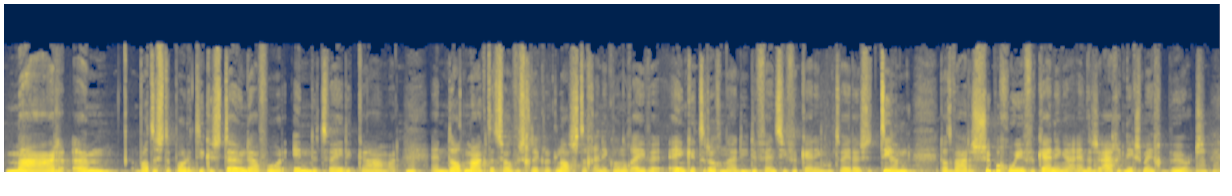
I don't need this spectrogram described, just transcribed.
Maar um, wat is de politieke steun daarvoor in de Tweede Kamer? Hm. En dat maakt het zo verschrikkelijk lastig. En ik wil nog even één keer terug naar die defensieverkenning van 2010. Ja. Dat waren supergoeie verkenningen en er is eigenlijk niks mee gebeurd. -hmm.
